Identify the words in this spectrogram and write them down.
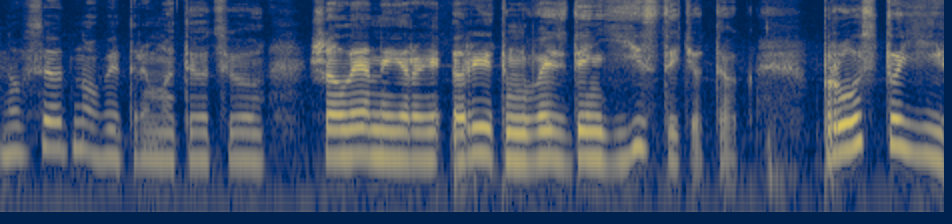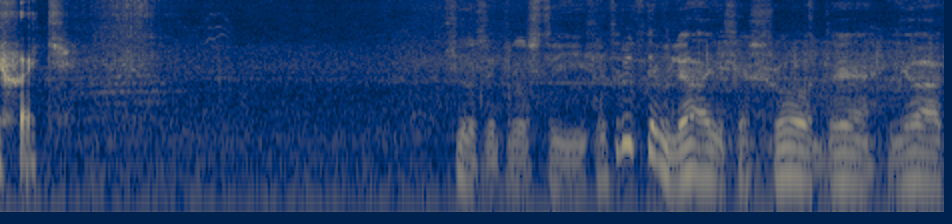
Ну, все одно витримати оцю шалений ритм, весь день їздить отак. Просто їхати. Що це просто їхати? Роздивляюся, що, де, як.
